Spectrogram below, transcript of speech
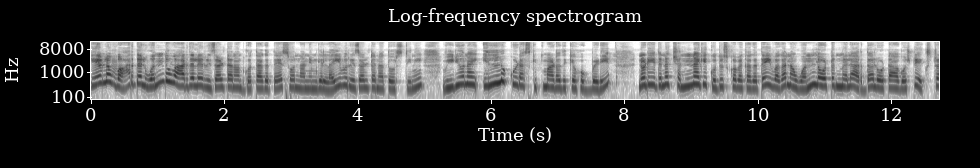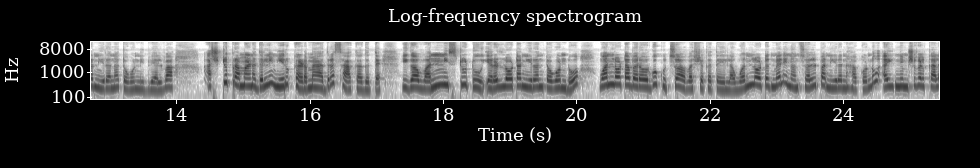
ಕೇವಲ ವಾರದಲ್ಲಿ, ಒಂದು ವಾರದಲ್ಲೇ ರಿಸಲ್ಟ್ ಅನ್ನೋದು ಗೊತ್ತಾಗುತ್ತೆ. ಸೊ ನಾನು ನಿಮಗೆ ಲೈವ್ ರಿಸಲ್ಟನ್ನು ತೋರಿಸ್ತೀನಿ. ವಿಡಿಯೋನ ಎಲ್ಲೂ ಕೂಡ ಸ್ಕಿಪ್ ಮಾಡೋದಕ್ಕೆ ಹೋಗಬೇಡಿ. ನೋಡಿ, ಇದನ್ನು ಚೆನ್ನಾಗಿ ಕುದಿಸ್ಕೋಬೇಕಾಗತ್ತೆ. ಇವಾಗ ನಾವು ಒಂದು ಲೋಟದ ಮೇಲೆ ಅರ್ಧ ಲೋಟ ಆಗೋಷ್ಟು ಎಕ್ಸ್ಟ್ರಾ ನೀರನ್ನು ತೊಗೊಂಡಿದ್ವಿ ಅಲ್ವಾ? ಅಷ್ಟು ಪ್ರಮಾಣದಲ್ಲಿ ನೀರು ಕಡಿಮೆ ಆದರೆ ಸಾಕಾಗುತ್ತೆ. ಈಗ ಒನ್ ಇಷ್ಟು ಟು ಎರಡು ಲೋಟ ನೀರನ್ನು ತೊಗೊಂಡು ಒಂದು ಲೋಟ ಬರೋವರೆಗೂ ಕುದಿಸೋ ಅವಶ್ಯಕತೆ ಇಲ್ಲ. ಒಂದು ಲೋಟದ ಮೇಲೆ ಇನ್ನೊಂದು ಸ್ವಲ್ಪ ನೀರನ್ನು ಹಾಕ್ಕೊಂಡು ಐದು ನಿಮಿಷಗಳ ಕಾಲ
